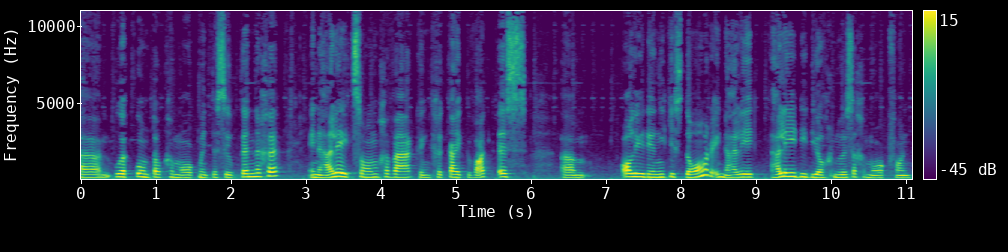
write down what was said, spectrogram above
um, ook kontak gemaak met 'n sielkundige en hulle het saamgewerk en gekyk wat is um, al die dingetjies daar en hulle het hulle het die diagnose gemaak van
